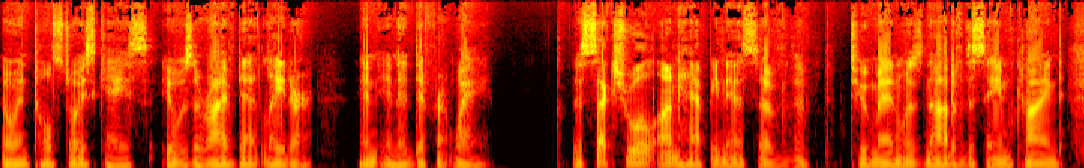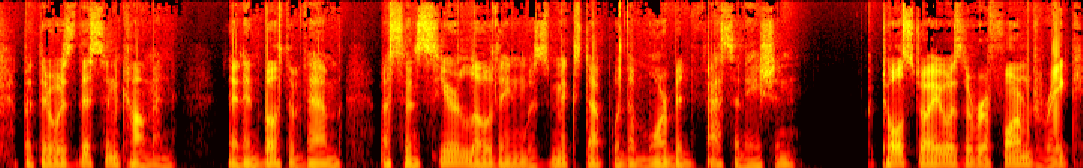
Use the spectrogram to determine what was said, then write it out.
though in Tolstoy's case, it was arrived at later and in a different way. The sexual unhappiness of the two men was not of the same kind, but there was this in common that in both of them a sincere loathing was mixed up with a morbid fascination. Tolstoy was a reformed rake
